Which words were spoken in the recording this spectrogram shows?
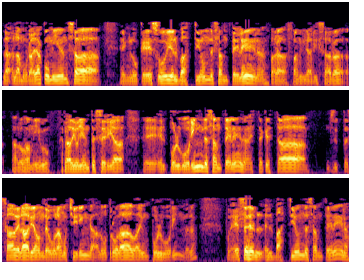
la, muralla comienza en lo que es hoy el bastión de Santa Elena, para familiarizar a, los amigos radioyentes, sería el polvorín de Santa Elena, este que está, si usted sabe el área donde volamos chiringa, al otro lado hay un polvorín, ¿verdad? Pues ese es el, bastión de Santa Elena,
